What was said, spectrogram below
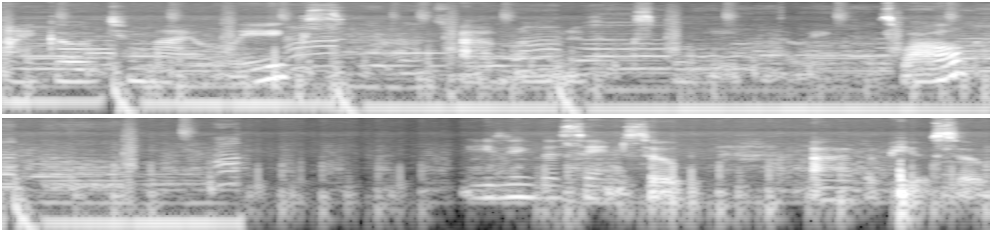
I go to my legs. Um, I'm gonna exfoliate my legs as well using the same soap uh, the pure soap.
